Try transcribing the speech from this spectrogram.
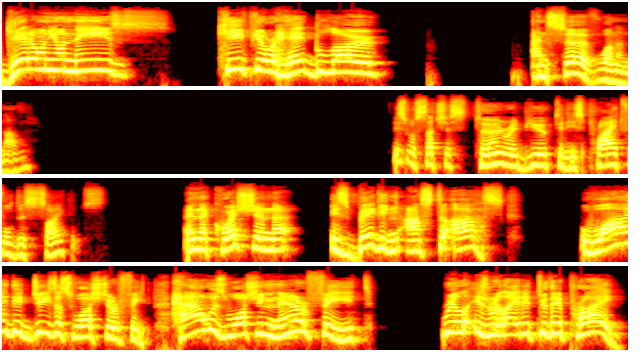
Get on your knees. Keep your head low and serve one another. This was such a stern rebuke to these prideful disciples. And the question is begging us to ask, why did Jesus wash their feet? How is washing their feet is related to their pride?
